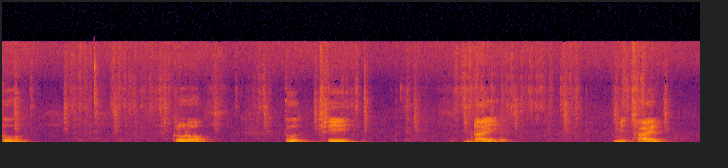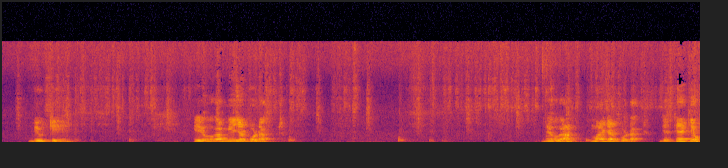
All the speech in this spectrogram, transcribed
two chloro two three di, methyl, butane. ये होगा मेजर प्रोडक्ट ये होगा माइनर प्रोडक्ट देखते हैं क्यों?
